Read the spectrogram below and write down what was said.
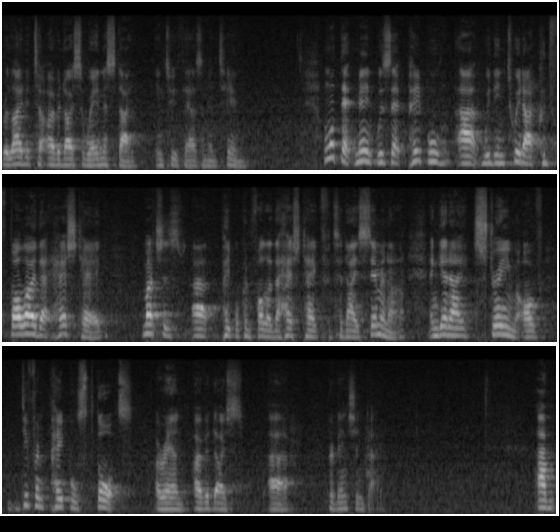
related to Overdose Awareness Day in 2010. And what that meant was that people uh, within Twitter could follow that hashtag, much as uh, people can follow the hashtag for today's seminar, and get a stream of different people's thoughts around Overdose uh, Prevention Day. Um,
